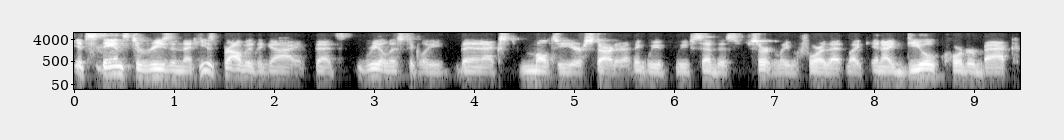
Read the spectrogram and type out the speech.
It stands to reason that he's probably the guy that's realistically the next multi-year starter. I think we've we've said this certainly before that like an ideal quarterback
